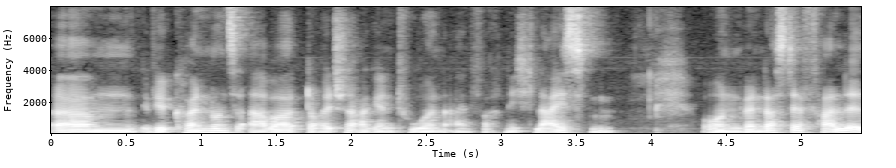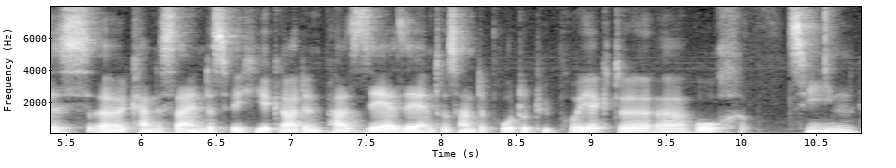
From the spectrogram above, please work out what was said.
ähm, wir können uns aber deutsche Agenturen einfach nicht leisten. Und wenn das der Fall ist, äh, kann es sein, dass wir hier gerade ein paar sehr, sehr interessante Prototypprojekte äh, hochziehen,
